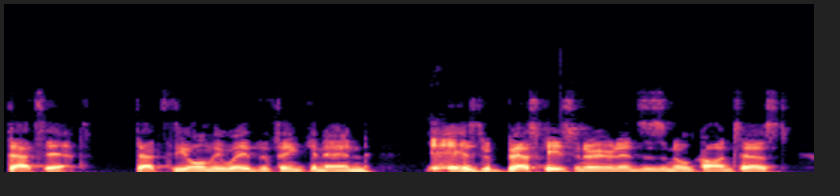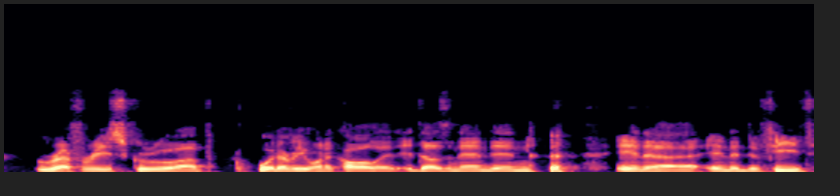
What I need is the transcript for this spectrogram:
That's it. That's the only way the thing can end. His best case scenario it ends as a no contest. referee screw up, whatever you want to call it. It doesn't end in in a in a defeat.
